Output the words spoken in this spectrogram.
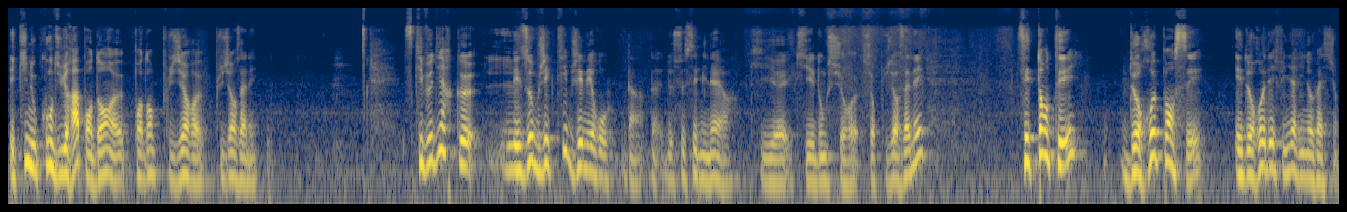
et qui nous conduira pendant, pendant plusieurs, plusieurs années. Ce qui veut dire que les objectifs généraux de ce séminaire, qui, qui est donc sur, sur plusieurs années, c'est tenter de repenser et de redéfinir l'innovation.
